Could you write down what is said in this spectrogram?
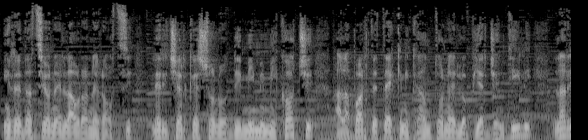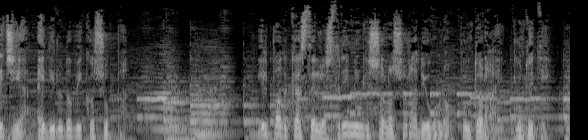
In redazione Laura Nerozzi. Le ricerche sono di Mimi Micocci, alla parte tecnica Antonello Piergentili, la regia è di Ludovico Suppa. Il podcast e lo streaming sono su radio1.rai.it.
